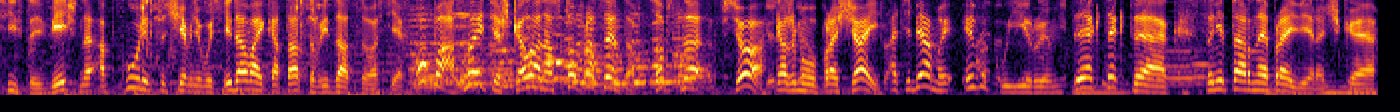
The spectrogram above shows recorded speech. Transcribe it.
таксисты. Вечно обкурятся чем-нибудь. И давай кататься, врезаться во всех. Опа, смотрите, шкала на 100%. Собственно, все. Скажем ему прощай. А тебя мы эвакуируем. Так, так, так. Санитарная проверочка.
